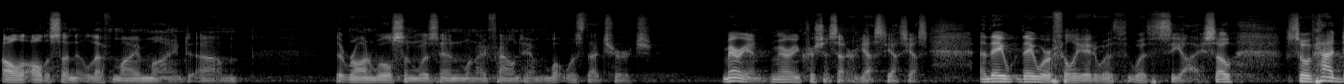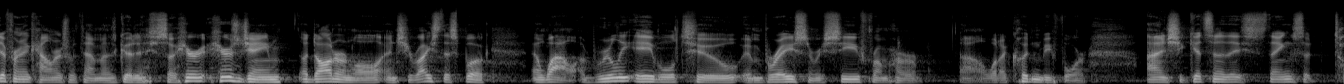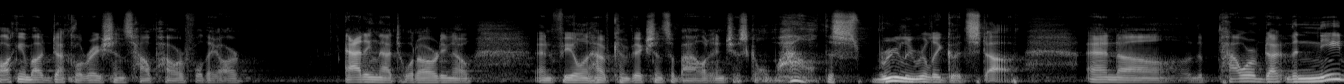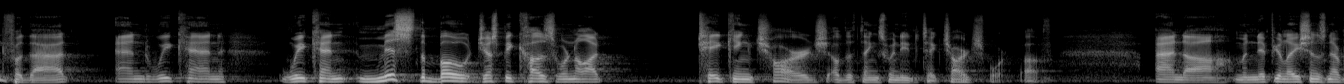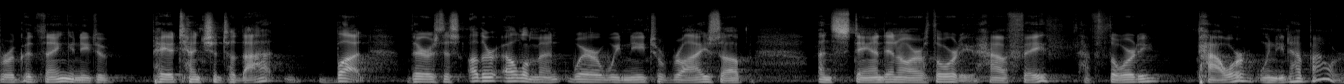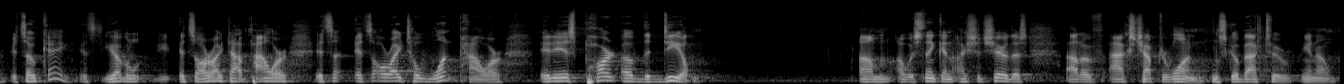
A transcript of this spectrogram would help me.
all, all of a sudden it left my mind, um, that Ron Wilson was in when I found him. What was that church? Marion, Marion Christian Center. Yes, yes, yes. And they, they were affiliated with, with CI. So, so I've had different encounters with them. It's good. As so here, here's Jane, a daughter-in-law, and she writes this book. And wow, I'm really able to embrace and receive from her uh, what I couldn't before. And she gets into these things that talking about declarations, how powerful they are, adding that to what I already know and feel and have convictions about, and just going, wow, this is really, really good stuff. And uh, the power of the need for that, and we can we can miss the boat just because we're not taking charge of the things we need to take charge for of. And uh, manipulation is never a good thing. You need to pay attention to that. But there's this other element where we need to rise up and stand in our authority. Have faith, have authority, power. We need to have power. It's okay. It's you have. A, it's all right to have power. It's a, it's all right to want power. It is part of the deal. Um, I was thinking I should share this out of Acts chapter one. Let's go back to you know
